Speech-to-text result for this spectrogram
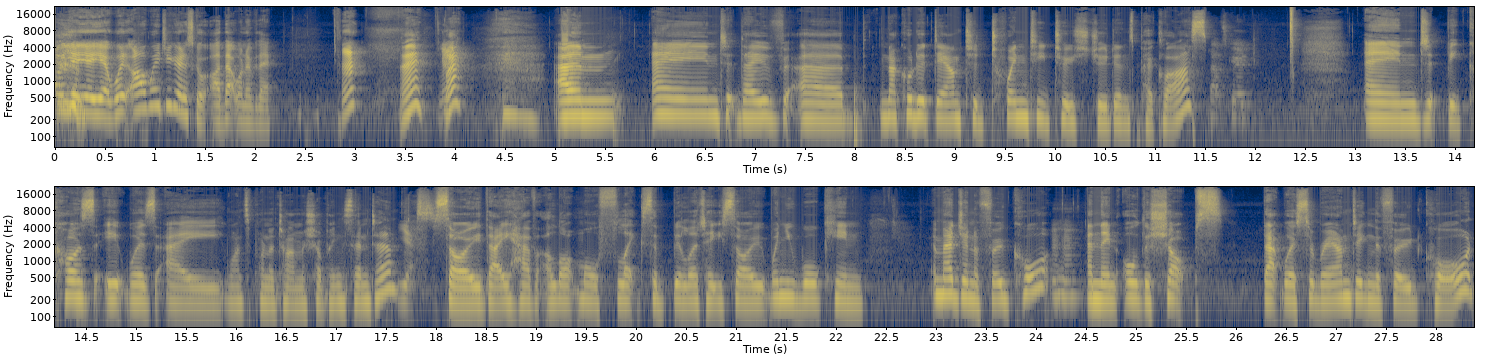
yeah, yeah, yeah. Where, oh, where'd you go to school? Oh, that one over there. Huh? Eh? What? Um, and they've uh, knuckled it down to 22 students per class. That's good. And because it was a once upon a time a shopping centre, Yes. so they have a lot more flexibility. So when you walk in, imagine a food court and then all the shops that were surrounding the food court.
